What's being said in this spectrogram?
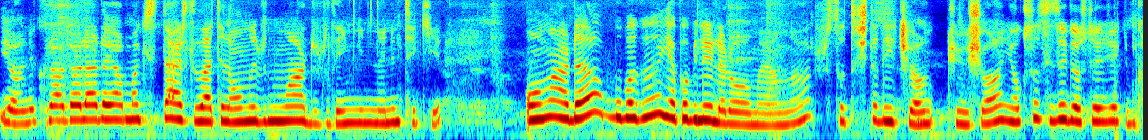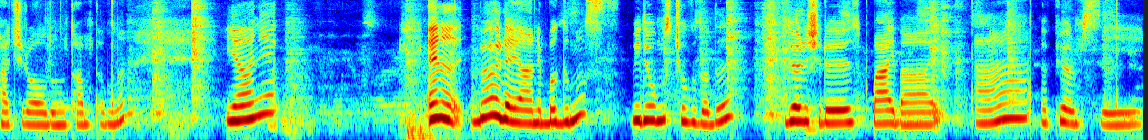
yani kreatörler de yapmak isterse zaten onların vardır zenginlerin teki. Onlar da bu bug'ı yapabilirler olmayanlar. Satışta değil çünkü şu an. Yoksa size gösterecektim kaç lira olduğunu tam tamına. Yani en böyle yani bug'ımız. Videomuz çok uzadı. Görüşürüz. Bay bay. Öpüyorum sizi.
